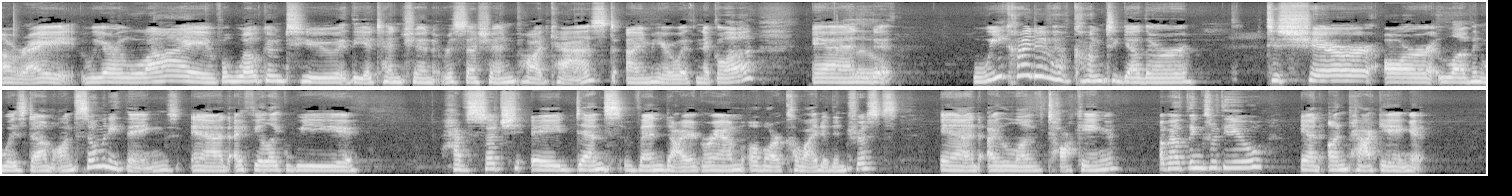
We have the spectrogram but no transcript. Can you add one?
All right, we are live. Welcome to the Attention Recession podcast. I'm here with Nicola, and Hello. we kind of have come together to share our love and wisdom on so many things. And I feel like we have such a dense Venn diagram of our collided interests. And I love talking about things with you and unpacking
